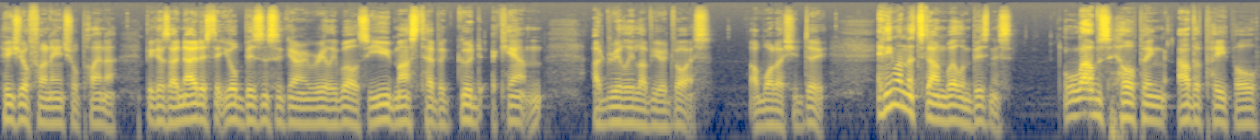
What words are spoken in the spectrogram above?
who's your financial planner, because I noticed that your business is going really well. So you must have a good accountant. I'd really love your advice on what I should do. Anyone that's done well in business loves helping other people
